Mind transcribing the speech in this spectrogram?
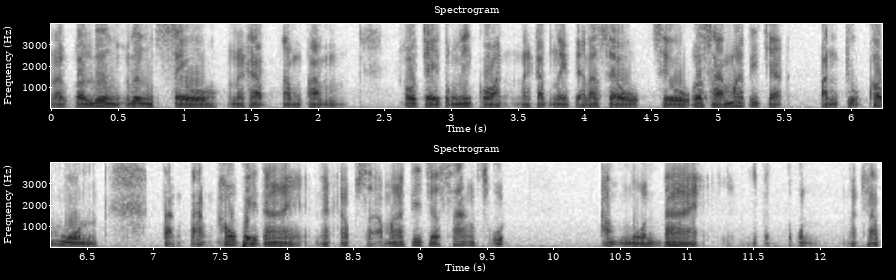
แล้วก็เรื่องเรื่องเซลล์นะครับทำความเข้าใจตรงนี้ก่อนนะครับ ในแต่ละเซลล์เซลล์ก็สามารถที่จะ บรรจุข้อมูลต่างๆ เข้าไปได้นะครับ สามารถที่จะสร้างสูตรคำนวณได้อย่างนี้เป็นต้นนะครับ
